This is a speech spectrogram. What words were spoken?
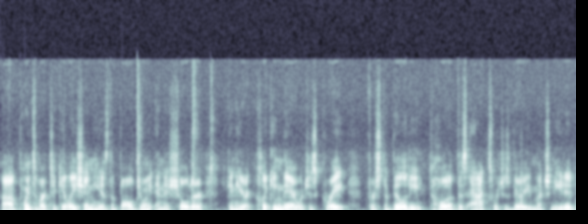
uh, points of articulation. He has the ball joint in his shoulder. You can hear it clicking there, which is great for stability to hold up this axe, which is very much needed.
